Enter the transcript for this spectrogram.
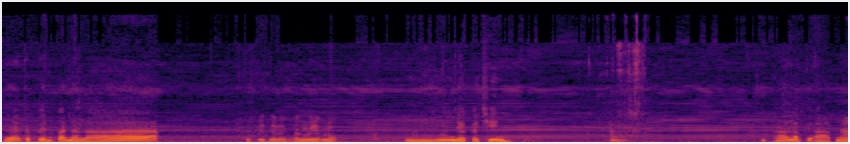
แม่ก็เป็นปันนั่นละก็เป็นจังได๋ครั้งแรกเนาะอืมอยากกระชินสิพาเราไปอาบน้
